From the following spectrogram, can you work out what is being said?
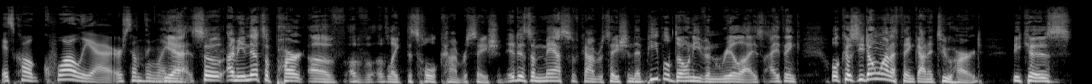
it's called qualia or something like yeah. that. So, I mean, that's a part of, of, of like this whole conversation. It is a massive conversation that people don't even realize. I think, well, cause you don't want to think on it too hard because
